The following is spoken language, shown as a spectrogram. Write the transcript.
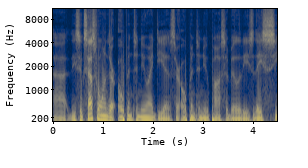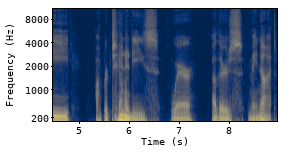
uh, the successful ones are open to new ideas, they're open to new possibilities, they see opportunities where others may not.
